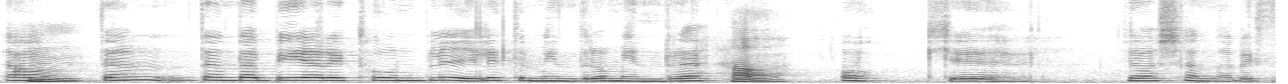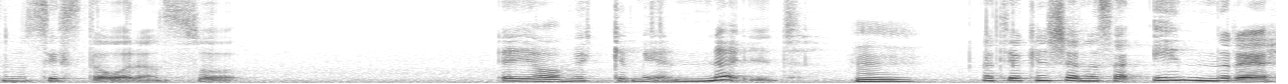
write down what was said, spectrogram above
ja, Mm. den, den där Berit hon blir lite mindre och mindre. Och eh, jag känner liksom de sista åren så är jag mycket mer nöjd. Mm. Att jag kan känna så inre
